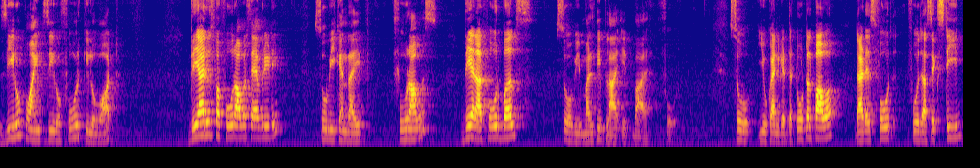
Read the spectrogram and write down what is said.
0.04 kilowatt. They are used for 4 hours every day. So, we can write 4 hours. There are 4 bulbs. So, we multiply it by 4. So, you can get the total power that is 4 4 is 16,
